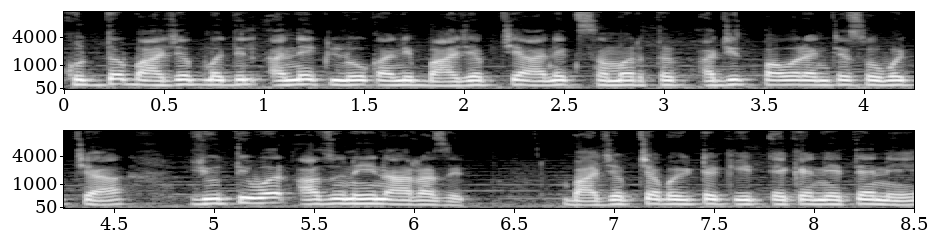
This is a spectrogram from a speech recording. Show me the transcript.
खुद्द भाजपमधील अनेक लोक आणि भाजपचे अनेक समर्थक अजित पवार यांच्यासोबतच्या युतीवर अजूनही नाराज आहेत. भाजपच्या बैठकीत एका नेत्याने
